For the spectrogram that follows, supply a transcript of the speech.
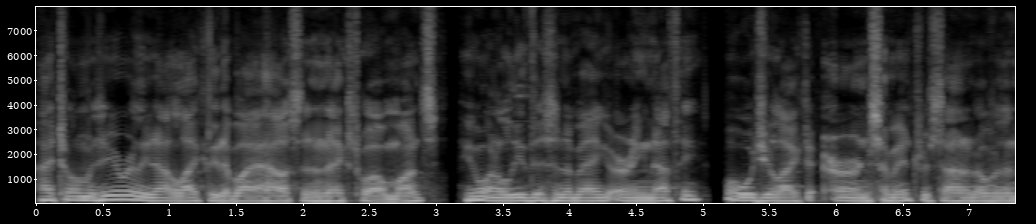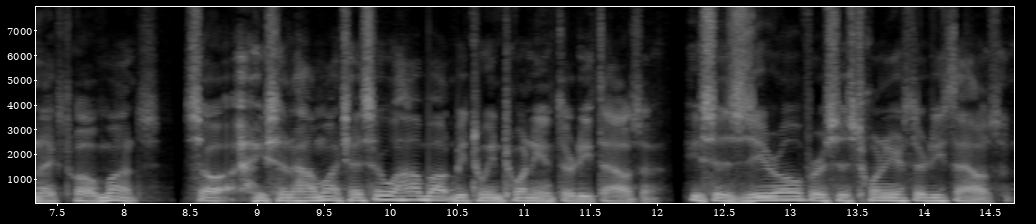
I told him, You're really not likely to buy a house in the next 12 months. You want to leave this in the bank earning nothing? Or would you like to earn some interest on it over the next 12 months? So he said, How much? I said, Well, how about between 20 and 30,000? He says, Zero versus 20 or 30,000.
